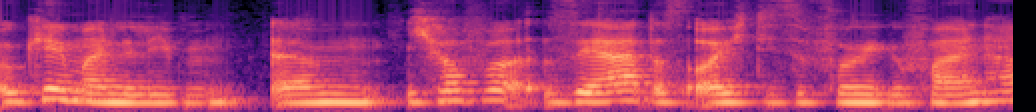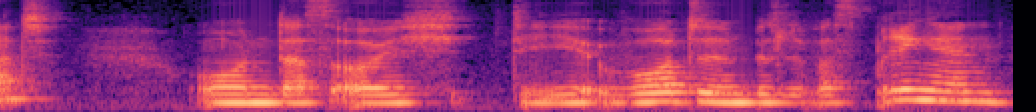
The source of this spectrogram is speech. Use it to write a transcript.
Okay, meine Lieben, ähm, ich hoffe sehr, dass euch diese Folge gefallen hat. und dass euch die Worte ein bisschen was bringen.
